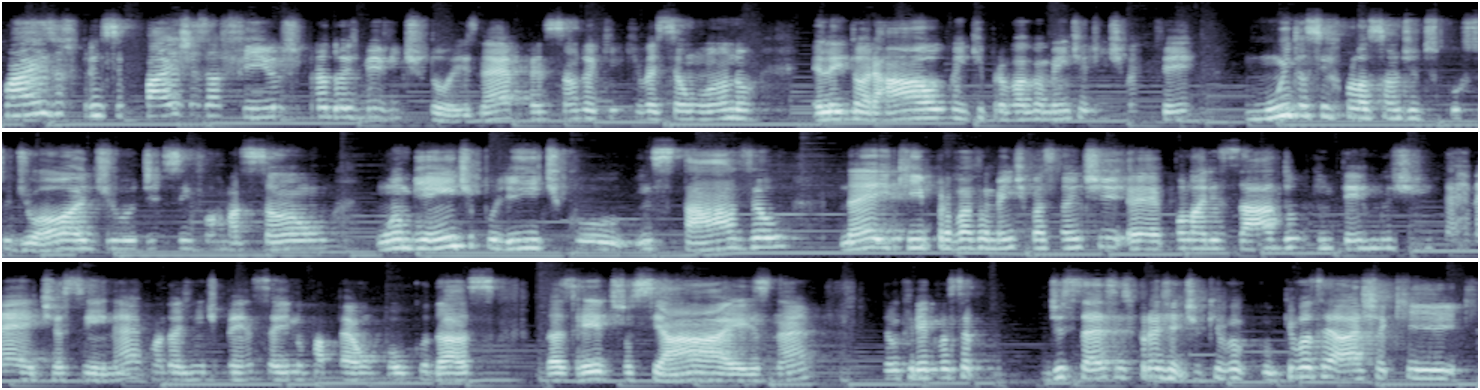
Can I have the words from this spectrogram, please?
quais os principais desafios para 2022, né? Pensando aqui que vai ser um ano eleitoral em que provavelmente a gente vai ver muita circulação de discurso de ódio, de desinformação, um ambiente político instável, né, e que provavelmente bastante é, polarizado em termos de internet, assim, né, quando a gente pensa aí no papel um pouco das, das redes sociais, né. Então eu queria que você dissesse isso pra gente, o que, o que você acha que, que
